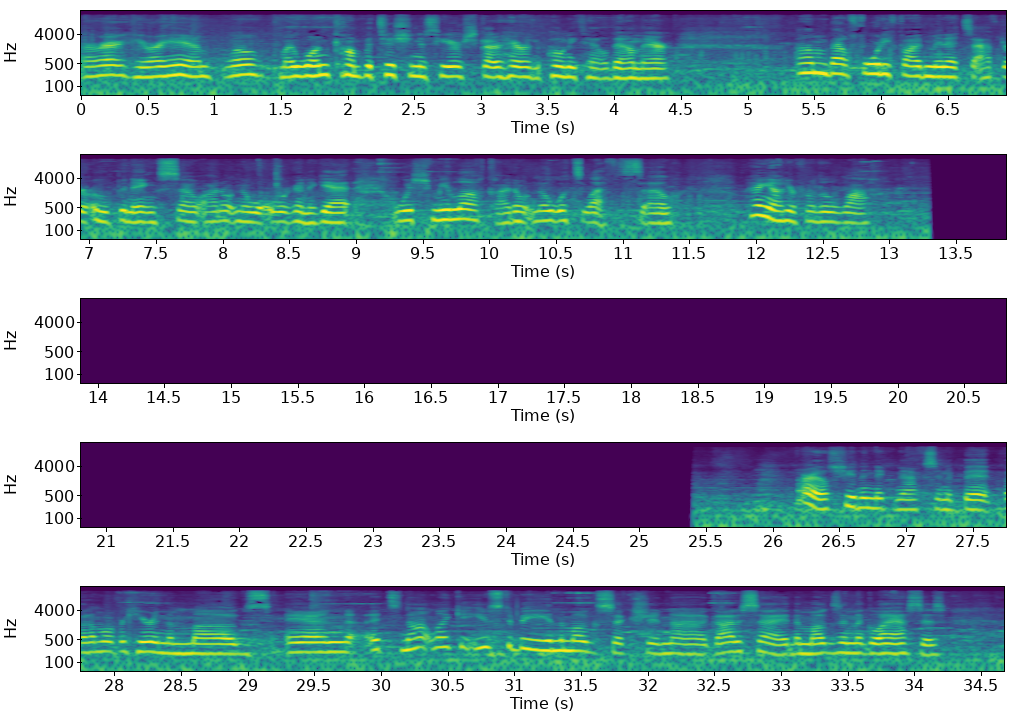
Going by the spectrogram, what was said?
All right, here I am. Well, my one competition is here. She's got her hair in the ponytail down there. I'm about 45 minutes after opening, so I don't know what we're to get. Wish me luck. I don't know what's left, so hang out here for a little while. All right, I'll show you the knickknacks in a bit, but I'm over here in the mugs, and it's not like it used to be in the mug section. Uh, gotta say, the mugs and the glasses.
